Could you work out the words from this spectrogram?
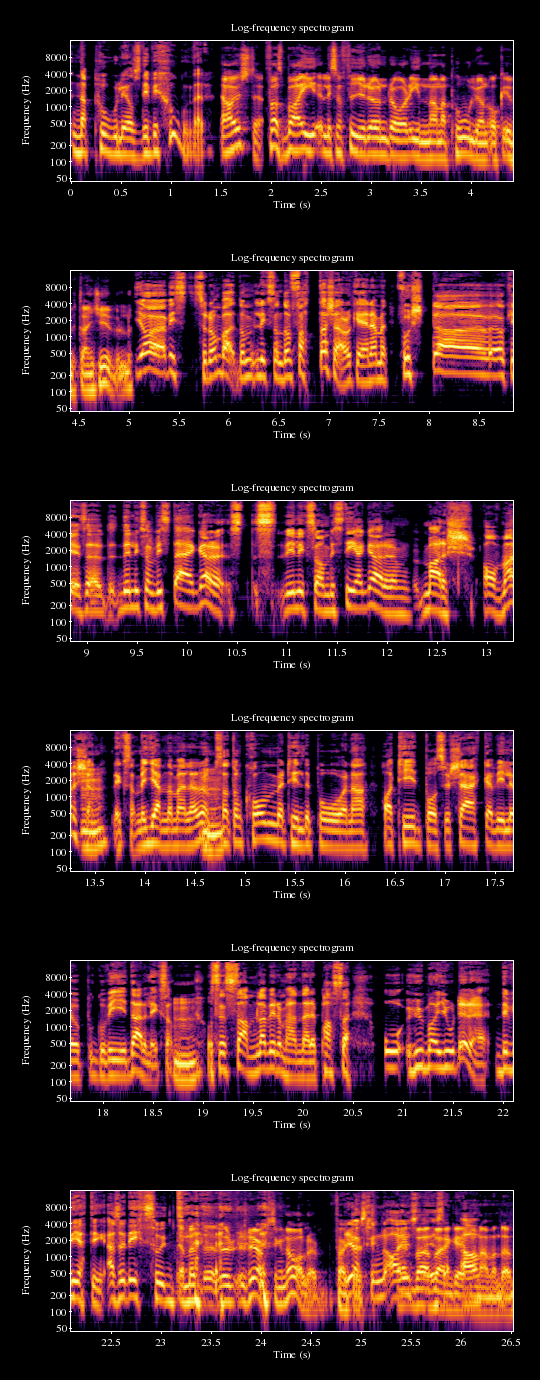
Napoleons divisioner. Ja, just det. Fast bara i, liksom 400 år innan Napoleon och utan jul. Ja, ja, visst. Så de, bara, de, liksom, de fattar så här, okej, nej men första, okej, så här, det är liksom, vi stägar, vi liksom, vi stegar marsch, avmarschen Mm. liksom, med jämna mellanrum så att de kommer till depåerna, har tid på sig att käka, vila upp och gå vidare liksom. Mm. Och sen samlar vi de här när det passar. Och hur man gjorde det, det vet ingen. Alltså det är så... Ja, men, eh, röksignaler faktiskt. Röksignal, ja, just det, var, en grej man Ja. använde.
